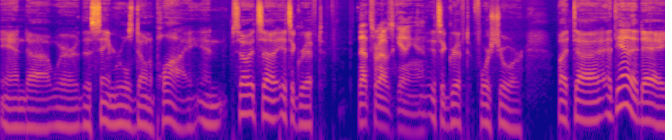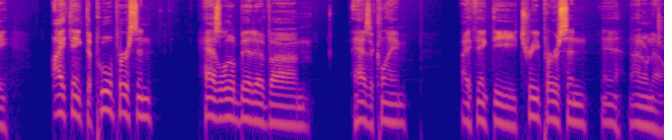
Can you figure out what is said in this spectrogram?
and uh, where the same rules don't apply. And so it's a it's a grift. That's what I was getting at. It's a grift for sure. But uh, at the end of the day, I think the pool person has a little bit of um, has a claim. I think the tree person, eh, I don't know.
